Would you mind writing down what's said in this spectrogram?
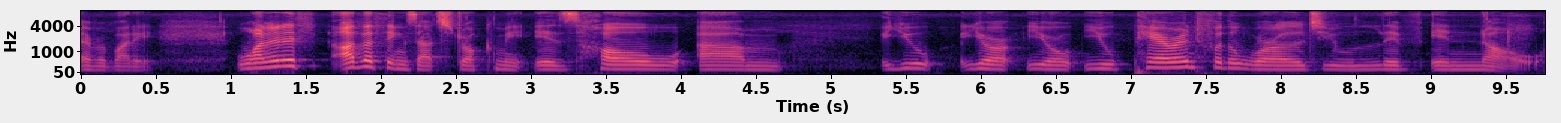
everybody, one of the th- other things that struck me is how um, you you're you you parent for the world you live in now,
